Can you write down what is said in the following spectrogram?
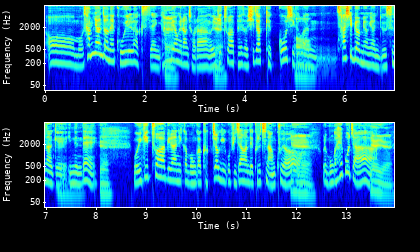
어, 뭐, 3년 전에 고1 학생 한 네. 명이랑 저랑 의기투합해서 시작했고, 지금 어. 한 40여 명이 한 느슨하게 있는데, 예. 뭐, 의기투합이라니까 뭔가 극적이고 비장한데 그렇진 않고요. 예. 우리 뭔가 해보자. 예, 예.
